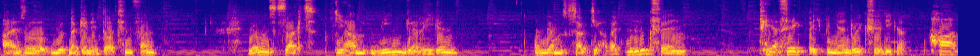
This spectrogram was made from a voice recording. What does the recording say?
also würden wir gerne dorthin fahren. Wir haben uns gesagt, die haben weniger Regeln und wir haben uns gesagt, die arbeiten mit Rückfällen. Perfekt, weil ich bin ja ein Rückfälliger. Ha,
